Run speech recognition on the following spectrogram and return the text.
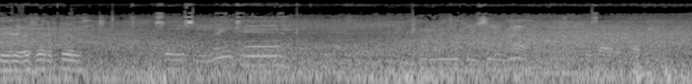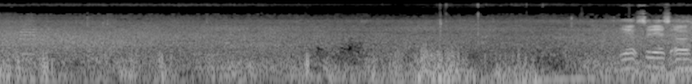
Yeah, they're here to pay. So it's Lincoln. I don't know if you see it now. This how it look like. Yeah, so that's uh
